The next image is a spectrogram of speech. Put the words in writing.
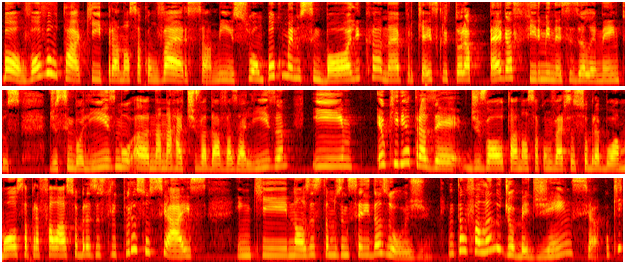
Bom, vou voltar aqui para a nossa conversa, minha sua um pouco menos simbólica, né? Porque a escritora pega firme nesses elementos de simbolismo uh, na narrativa da Vasalisa e eu queria trazer de volta a nossa conversa sobre a boa moça para falar sobre as estruturas sociais em que nós estamos inseridas hoje. Então, falando de obediência, o que,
